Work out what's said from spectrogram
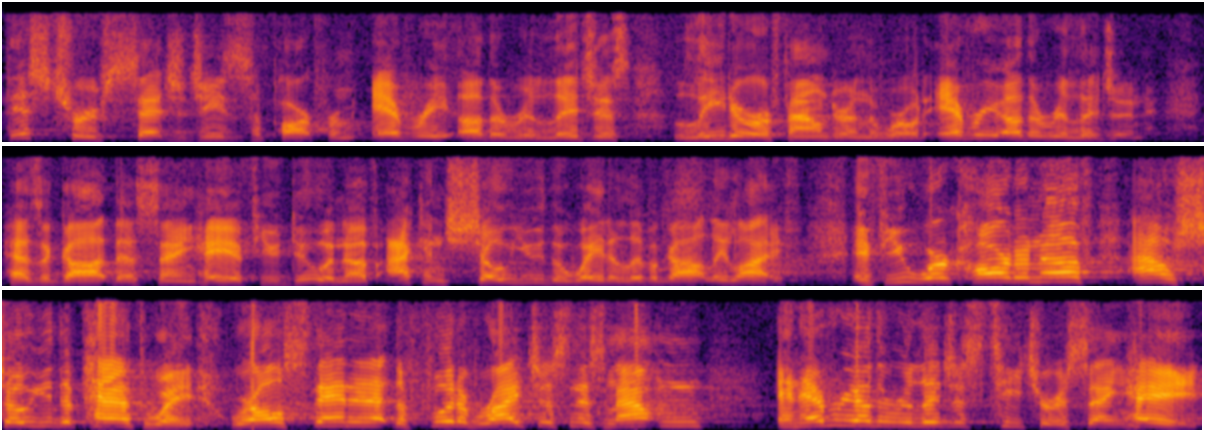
This truth sets Jesus apart from every other religious leader or founder in the world. Every other religion has a God that's saying, hey, if you do enough, I can show you the way to live a godly life. If you work hard enough, I'll show you the pathway. We're all standing at the foot of Righteousness Mountain, and every other religious teacher is saying, hey,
